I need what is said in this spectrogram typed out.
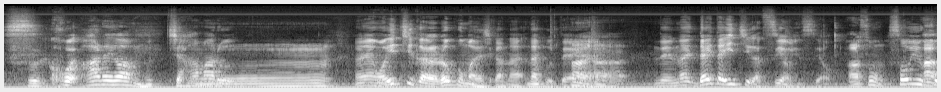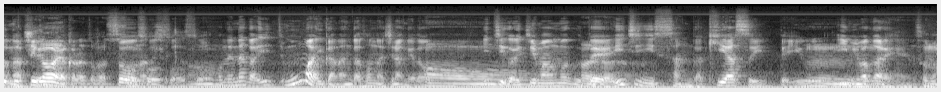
すごい。あれはむっちゃハマる、うーん。ねもう1から6までしかななくて、はいはいはい。でな大体1が強いんですよ。あそうそういうあ風にな内側やからとかそうそうそう。そう、んほん。でなんかいうまいかなんかそんなん知らんけど1 1が一番うまくて、はいはいはい。123が来やすいっていう意味分かれへんその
